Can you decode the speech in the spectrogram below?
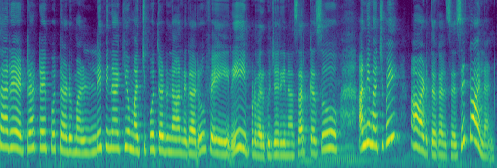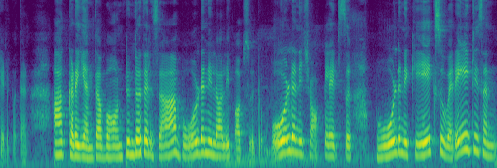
సరే అట్రాక్ట్ అయిపోతాడు. మళ్ళీ పినాకియో మర్చిపోతాడు నాన్నగారు. ఫెయిరీ ఇప్పటి వరకు జరిగిన సర్కసు అన్నీ మర్చిపోయి ఆడితో కలిసేసి టాయ్లాండ్కి వెళ్ళిపోతాడు. అక్కడ ఎంత బాగుంటుందో తెలుసా? బోల్డ్ అని లాలీపాప్స్ బోల్డ్ అని చాక్లెట్స్ బోల్డ్ అని కేక్స్ వెరైటీస్ అన్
